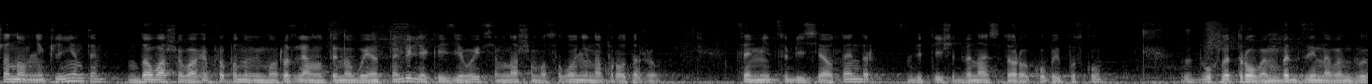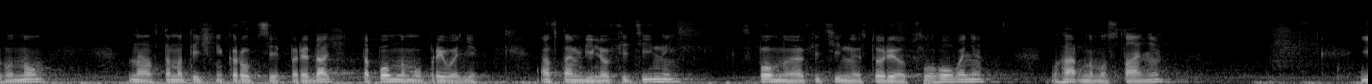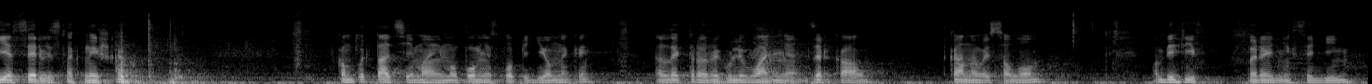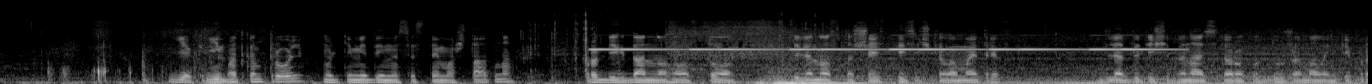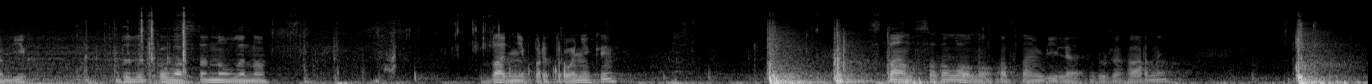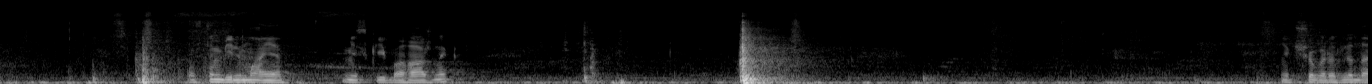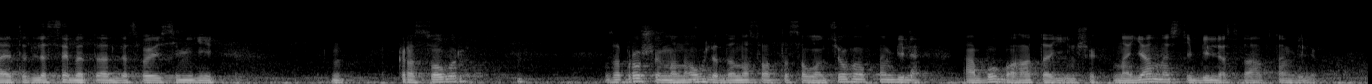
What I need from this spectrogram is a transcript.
Шановні клієнти, до вашої уваги пропонуємо розглянути новий автомобіль, який з'явився в нашому салоні на продажу. Це Mitsubishi Outlander 2012 року випуску з 2-литровим бензиновим двигуном на автоматичній коробці передач та повному приводі. Автомобіль офіційний з повною офіційною історією обслуговування в гарному стані. Є сервісна книжка. Комплектації маємо повні склопідйомники, електрорегулювання дзеркал, ткановий салон, обігрів передніх сидінь. Є клімат-контроль, мультимедійна система штатна. Пробіг даного авто 96 тисяч кілометрів. Для 2012 року дуже маленький пробіг. Додатково встановлено задні партроніки. Стан салону автомобіля дуже гарний. Автомобіль має міський багажник. Якщо ви розглядаєте для себе та для своєї сім'ї кросовер, запрошуємо на огляд до нас в автосалон цього автомобіля або багато інших наявності біля 100 автомобілів.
